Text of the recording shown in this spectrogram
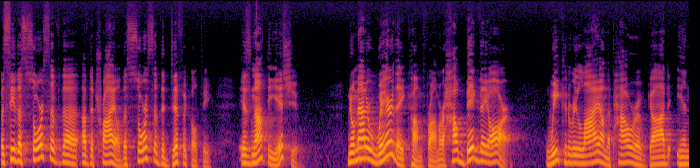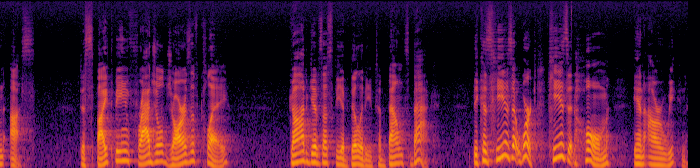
But see, the source of the, of the trial, the source of the difficulty, is not the issue. No matter where they come from or how big they are, we can rely on the power of God in us. Despite being fragile jars of clay, God gives us the ability to bounce back because He is at work, He is at home in our weakness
